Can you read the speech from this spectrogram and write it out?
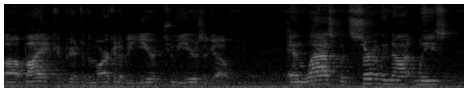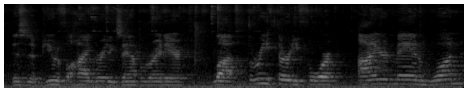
uh, buy it compared to the market of a year, two years ago. And last but certainly not least, this is a beautiful high grade example right here. Lot 334, Iron Man 1,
